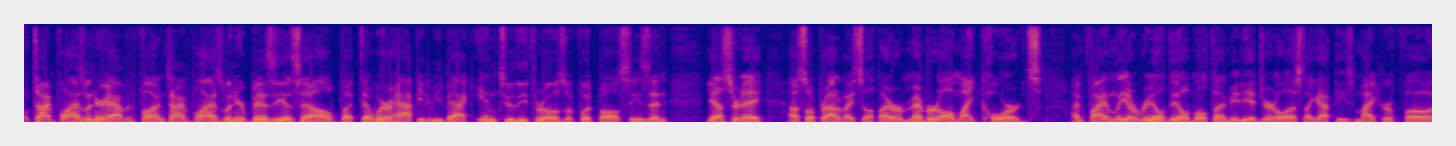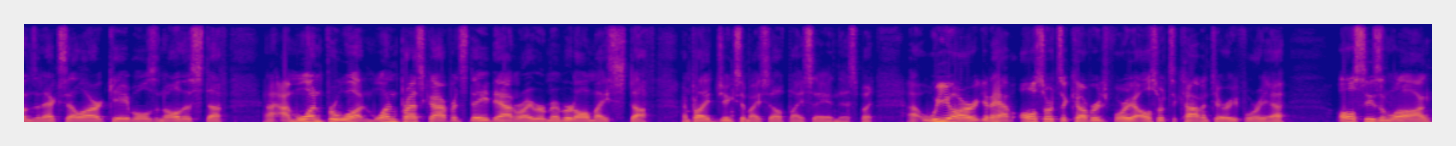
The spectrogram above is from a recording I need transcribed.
Well, time flies when you're having fun. Time flies when you're busy as hell. But uh, we're happy to be back into the throes of football season. Yesterday, I was so proud of myself. I remembered all my cords. I'm finally a real deal multimedia journalist. I got these microphones and XLR cables and all this stuff. I'm one for one, one press conference day down where I remembered all my stuff. I'm probably jinxing myself by saying this, but uh, we are going to have all sorts of coverage for you, all sorts of commentary for you all season long.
